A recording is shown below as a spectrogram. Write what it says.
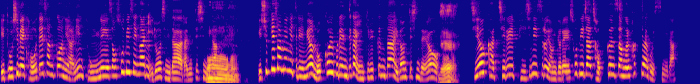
이 도심의 거대 상권이 아닌 동네에서 소비 생활이 이루어진다라는 뜻입니다. 음, 이 쉽게 설명해 드리면 local 브랜드가 인기를 끈다 이런 뜻인데요. 네, 지역 가치를 비즈니스로 연결해 소비자 접근성을 확대하고 있습니다.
